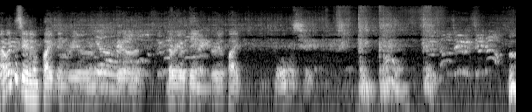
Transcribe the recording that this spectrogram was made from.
I want to see them fight in real, yeah. real, the real thing, the real fight. Hmm.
